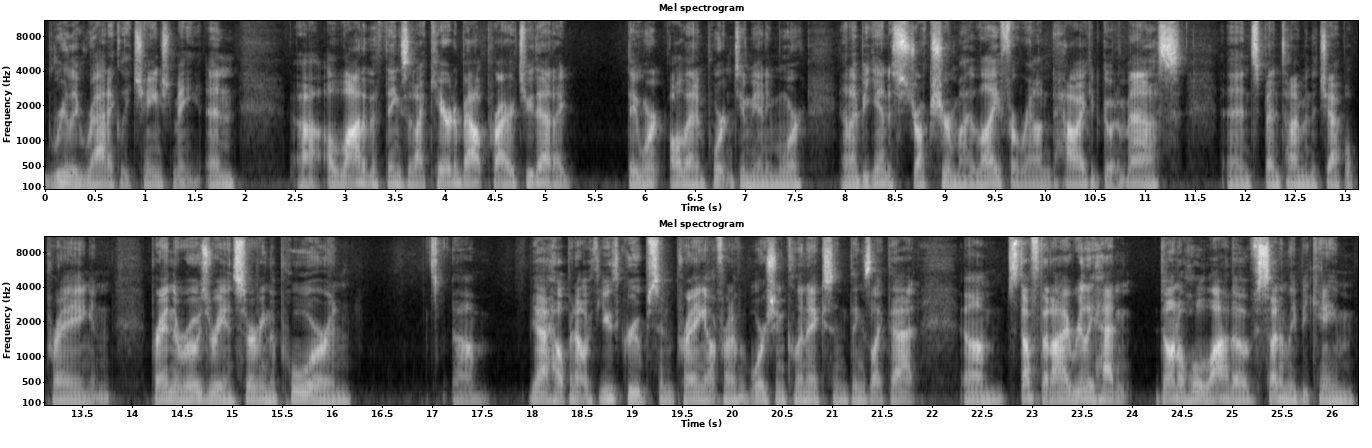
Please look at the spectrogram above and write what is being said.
really radically changed me. And uh, a lot of the things that I cared about prior to that, I they weren't all that important to me anymore. And I began to structure my life around how I could go to mass and spend time in the chapel praying and praying the rosary and serving the poor and um, yeah, helping out with youth groups and praying out front of abortion clinics and things like that. Um, stuff that I really hadn't done a whole lot of suddenly became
